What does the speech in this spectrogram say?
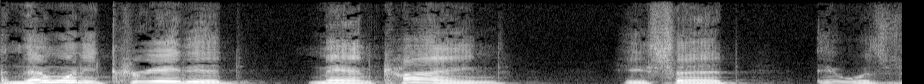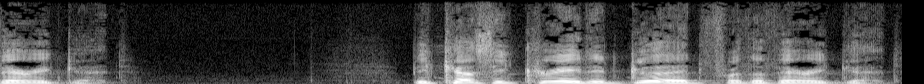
And then when he created mankind, he said, it was very good. Because he created good for the very good.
